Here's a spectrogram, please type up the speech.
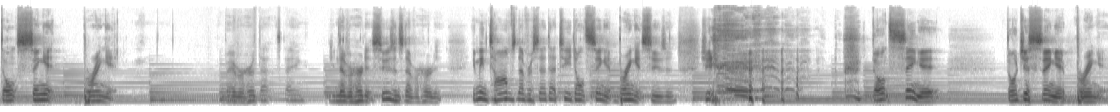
don't sing it, bring it. Have ever heard that saying? You've never heard it? Susan's never heard it. You mean Tom's never said that to you? Don't sing it, bring it, Susan. She, don't sing it, don't just sing it, bring it,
